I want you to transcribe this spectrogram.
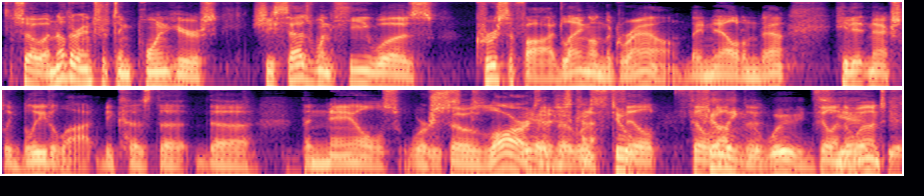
So another interesting point here is she says when he was crucified, laying on the ground, they nailed him down. He didn't actually bleed a lot because the the the nails were so large yeah, that it just kind of filled filled filling up the wounds. filling Yeah, the wounds. yeah.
